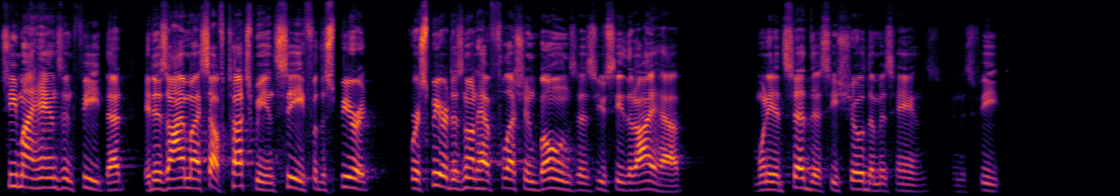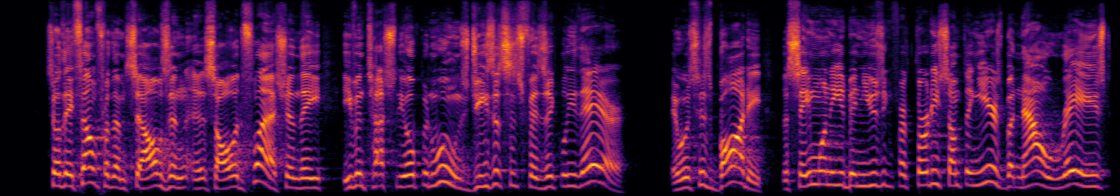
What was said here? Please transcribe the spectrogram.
See my hands and feet, that it is I myself. Touch me and see, for the Spirit, for a spirit does not have flesh and bones, as you see that I have. And when he had said this, he showed them his hands and his feet. So they felt for themselves in solid flesh, and they even touched the open wounds. Jesus is physically there. It was his body, the same one he had been using for 30 something years, but now raised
